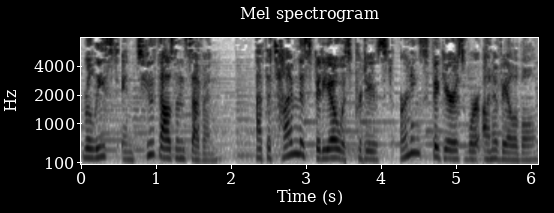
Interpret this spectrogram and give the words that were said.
Released in 2007. At the time this video was produced, earnings figures were unavailable.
